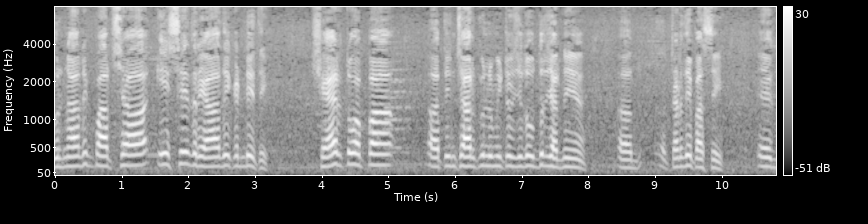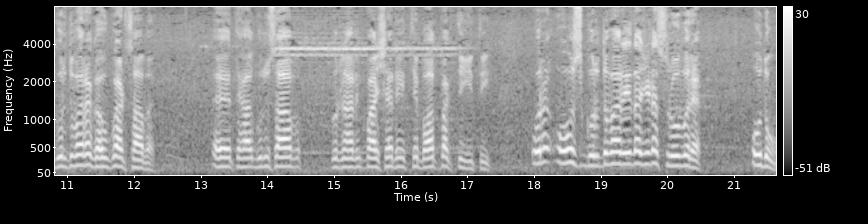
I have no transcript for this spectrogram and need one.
ਗੁਰੂ ਨਾਨਕ ਪਾਤਸ਼ਾਹ ਇਸੇ ਦਰਿਆ ਦੇ ਕੰਢੇ ਤੇ, ਸ਼ਹਿਰ ਤੋਂ ਆਪਾਂ 3-4 ਕਿਲੋਮੀਟਰ ਜਦੋਂ ਉੱਧਰ ਜਾਂਦੇ ਆ ਚੜ੍ਹਦੇ ਪਾਸੇ, ਇਹ ਗੁਰਦੁਆਰਾ ਗਊਘਾਟ ਸਾਹਿਬ ਹੈ। ਇਹ ਇਤਿਹਾ, ਗੁਰੂ ਸਾਹਿਬ, ਗੁਰੂ ਨਾਨਕ ਪਾਤਸ਼ਾਹ ਨੇ ਇੱਥੇ ਬਹੁਤ ਭਗਤੀ ਕੀਤੀ। ਔਰ ਉਸ ਗੁਰਦੁਆਰੇ ਦਾ ਜਿਹੜਾ ਸਰੋਵਰ ਹੈ, ਉਦੋਂ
